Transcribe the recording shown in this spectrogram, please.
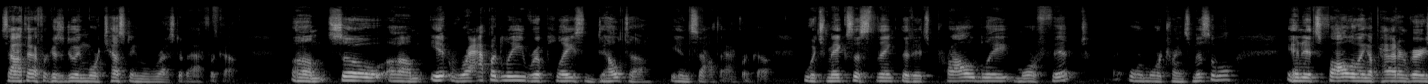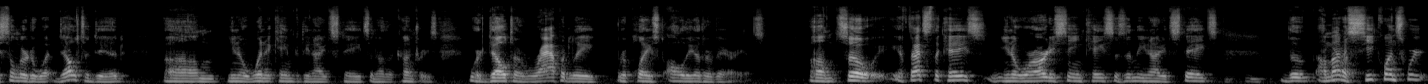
South Africa is doing more testing than the rest of Africa. Um, so um, it rapidly replaced Delta in South Africa, which makes us think that it's probably more fit or more transmissible and it's following a pattern very similar to what Delta did. Um, you know, when it came to the United States and other countries, where Delta rapidly replaced all the other variants. Um, so, if that's the case, you know, we're already seeing cases in the United States. The amount of sequence we're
